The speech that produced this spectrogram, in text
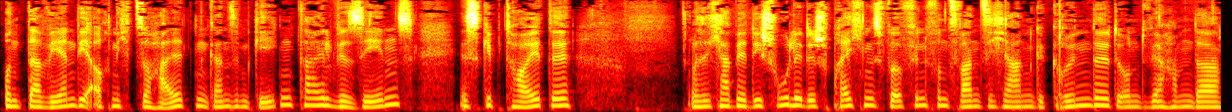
Und da wären die auch nicht zu halten, ganz im Gegenteil. Wir sehen's. Es gibt heute also ich habe ja die Schule des Sprechens vor 25 Jahren gegründet und wir haben da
